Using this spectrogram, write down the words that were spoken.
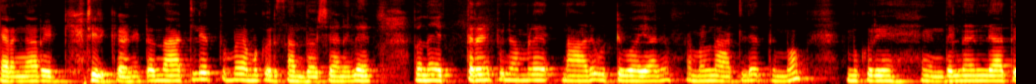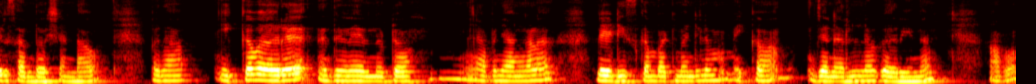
ഇറങ്ങാൻ റെഡി ആയിട്ടിരിക്കുകയാണ് കേട്ടോ നാട്ടിലെത്തുമ്പോൾ നമുക്കൊരു സന്തോഷമാണ് അല്ലേ അപ്പം എത്ര ഇപ്പം നമ്മൾ നാട് വിട്ടുപോയാലും നമ്മൾ നാട്ടിലെത്തുമ്പോൾ നമുക്കൊരു എന്തെല്ലാമില്ലാത്തൊരു സന്തോഷം ഉണ്ടാവും അപ്പോൾ അതാ ഇക്ക വേറെ ഇതിലായിരുന്നു കേട്ടോ. അപ്പം ഞങ്ങൾ ലേഡീസ് കമ്പാർട്ട്മെന്റിലും ഇക്ക ജനറലിലും കയറിയിരുന്നു അപ്പോൾ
